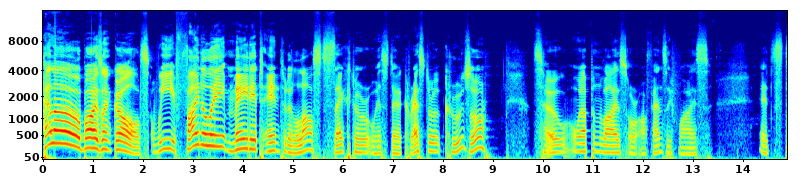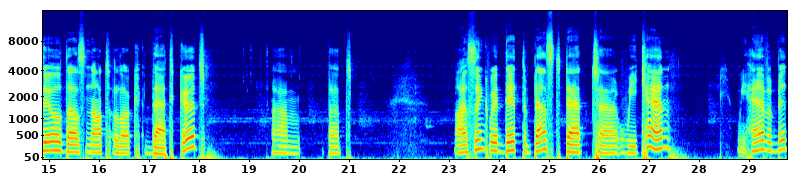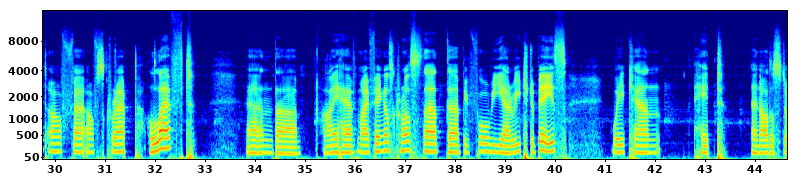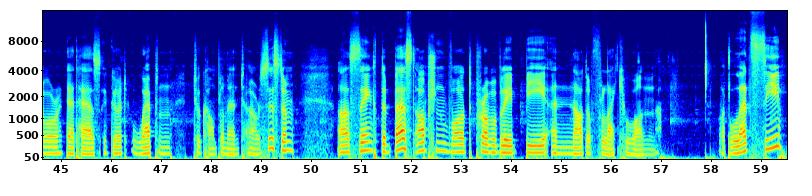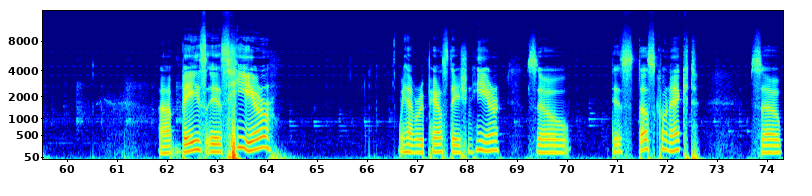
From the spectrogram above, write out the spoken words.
Hello, boys and girls! We finally made it into the last sector with the Kestrel Cruiser. So, weapon-wise or offensive-wise, it still does not look that good. Um, but I think we did the best that uh, we can we have a bit of, uh, of scrap left and uh, I have my fingers crossed that uh, before we uh, reach the base we can hit another store that has a good weapon to complement our system. I think the best option would probably be another flak one. But let's see. Uh, base is here. We have a repair station here. So this does connect. So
